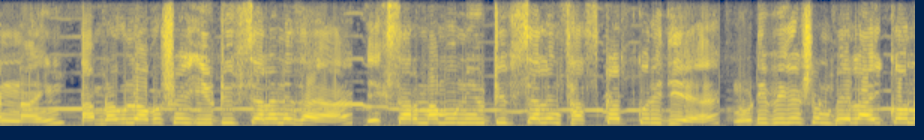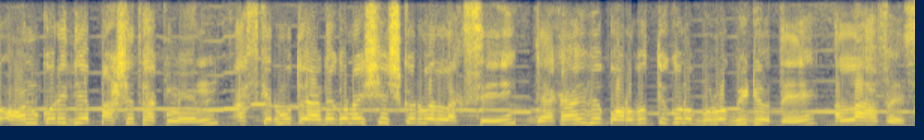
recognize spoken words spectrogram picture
করেন নাই। আমরা গুলো অবশ্যই ইউটিউব চ্যানেলে যায়। এক্সার মামুন ইউটিউব চ্যানেল সাবস্ক্রাইব করে দিয়ে নোটিফিকেশন বেল আইকন অন করে দিয়ে পাশে থাকবেন। আজকের মতো এটা কোনায় শেষ করবার লাগছি। দেখা হইবে পরবর্তী কোনো ব্লগ ভিডিওতে। আল্লাহ হাফেজ।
